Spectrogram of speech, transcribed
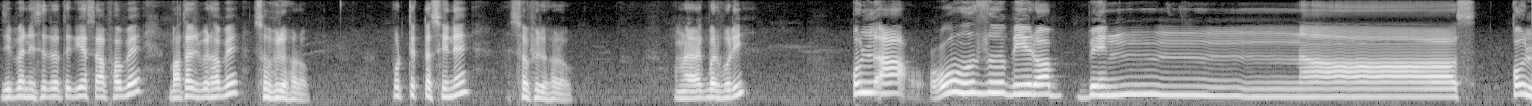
জিব্বা নিচে তাতে গিয়ে সাফ হবে বাতাস বের হবে সফির হরফ প্রত্যেকটা সিনে সফির হরফ আমরা আরেকবার পড়ি قل أعوذ برب الناس قل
